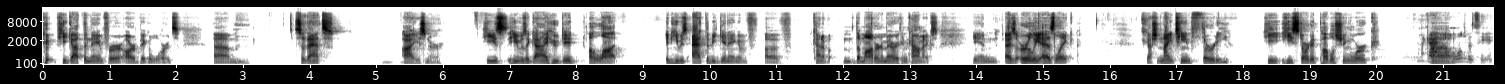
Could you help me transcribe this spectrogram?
he got the name for our big awards. Um, mm. So that's Eisner. He's he was a guy who did a lot, and he was at the beginning of of kind of the modern American comics. In as early as like gosh 1930 he he started publishing work. Oh my god um, how old was he?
